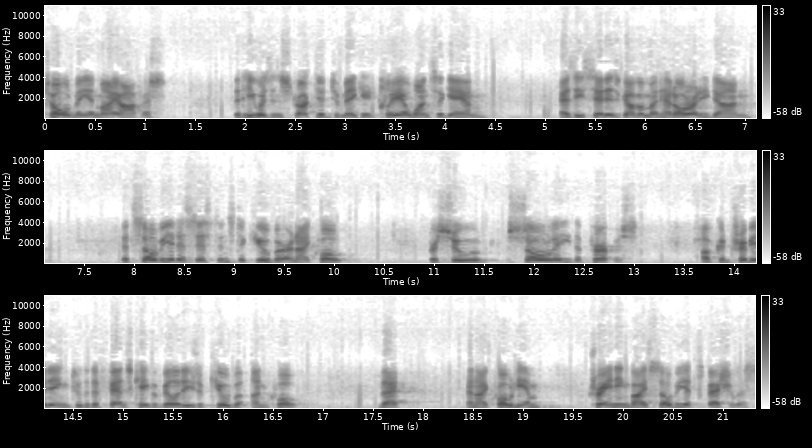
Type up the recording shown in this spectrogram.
told me in my office that he was instructed to make it clear once again, as he said his government had already done, that Soviet assistance to Cuba, and I quote, pursued solely the purpose of contributing to the defense capabilities of Cuba, unquote. That, and I quote him, training by Soviet specialists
